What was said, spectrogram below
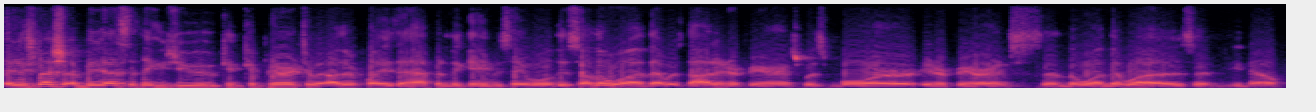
and especially, I mean, that's the thing is you can compare it to other plays that happen in the game and say, well, this other one that was not interference was more interference than the one that was, and you know,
